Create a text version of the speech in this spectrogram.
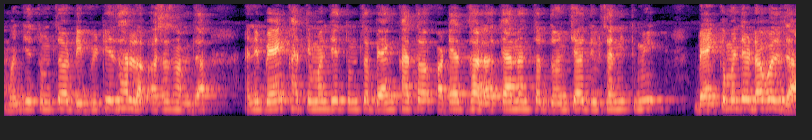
म्हणजे तुमचं डी बी टी झालं असं समजा आणि बँक खात्यामध्ये तुमचं बँक खातं अटॅच झालं त्यानंतर दोन चार दिवसांनी तुम्ही बँकेमध्ये डबल जा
